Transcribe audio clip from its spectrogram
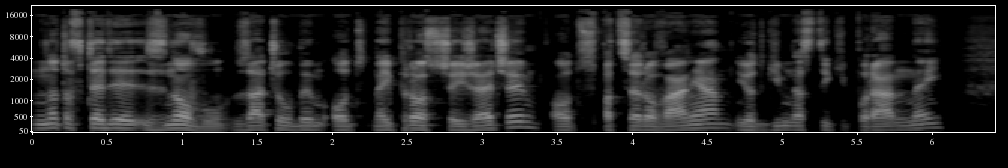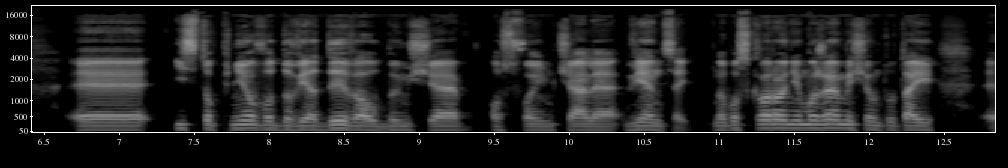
no to wtedy znowu zacząłbym od najprostszej rzeczy, od spacerowania i od gimnastyki porannej i stopniowo dowiadywałbym się o swoim ciele więcej. No bo skoro nie możemy się tutaj, e,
